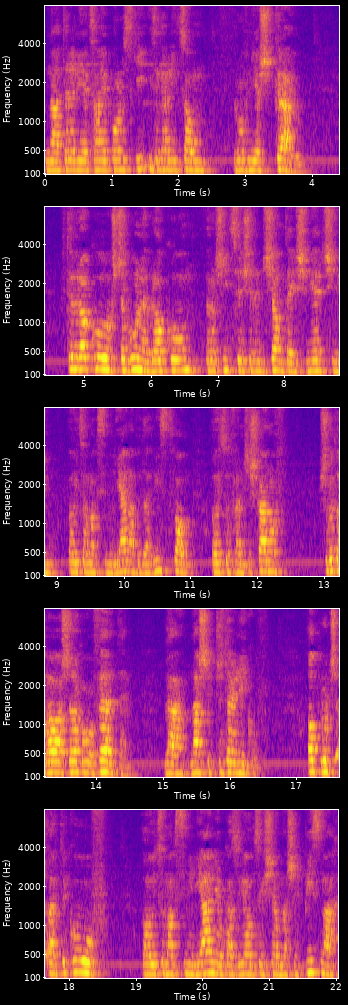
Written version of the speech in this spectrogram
na terenie całej Polski i za granicą również kraju. W tym roku, szczególnym roku, rocznicy 70. śmierci ojca Maksymiliana, wydawnictwo Ojców Franciszkanów przygotowała szeroką ofertę dla naszych czytelników oprócz artykułów o ojcu Maksymilianie ukazujących się w naszych pismach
